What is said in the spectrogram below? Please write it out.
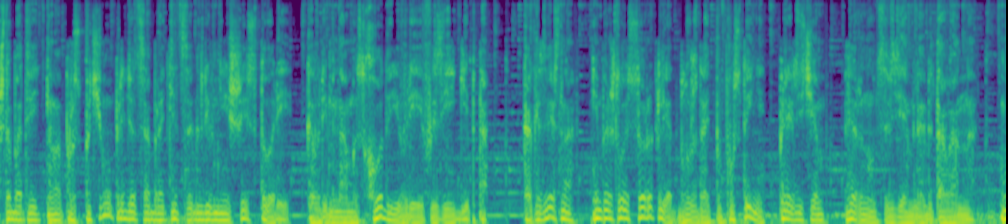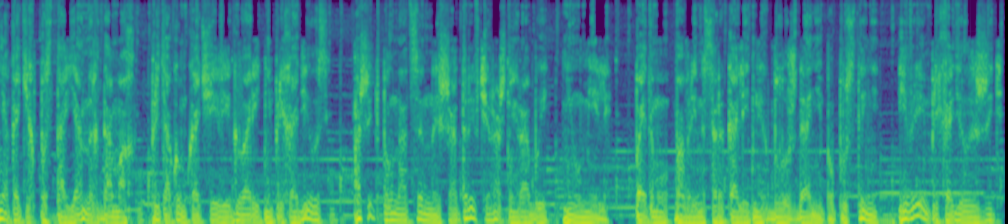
Чтобы ответить на вопрос, почему придется обратиться к древнейшей истории, ко временам исхода евреев из Египта. Как известно, им пришлось 40 лет блуждать по пустыне, прежде чем вернуться в землю обетованную. Ни о каких постоянных домах при таком кочеве говорить не приходилось, а шить полноценные шатры вчерашние рабы не умели. Поэтому во время сорокалетних блужданий по пустыне евреям приходилось жить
